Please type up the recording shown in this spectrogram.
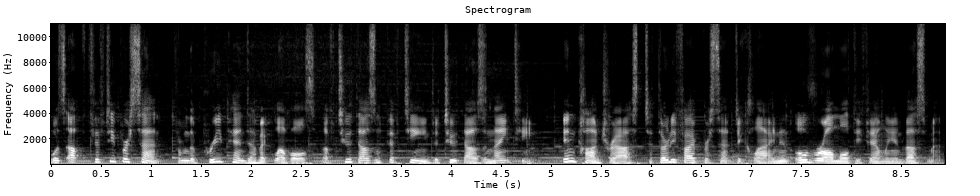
was up 50% from the pre pandemic levels of 2015 to 2019, in contrast to 35% decline in overall multifamily investment.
